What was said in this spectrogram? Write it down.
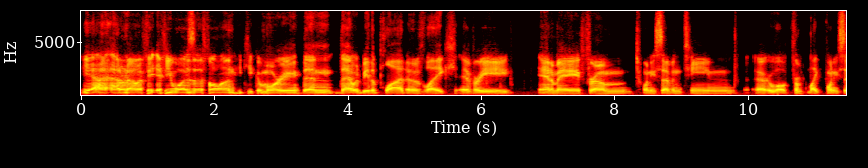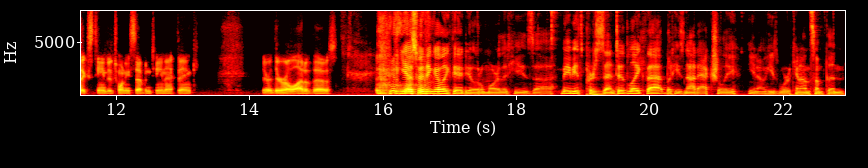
yeah, I, I, don't know. If he, if he was a full on Hikikomori, then that would be the plot of like every anime from 2017, uh, well, from like 2016 to 2017, I think. There, there are a lot of those yeah, so I think I like the idea a little more that he's uh, maybe it's presented like that, but he's not actually. You know, he's working on something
